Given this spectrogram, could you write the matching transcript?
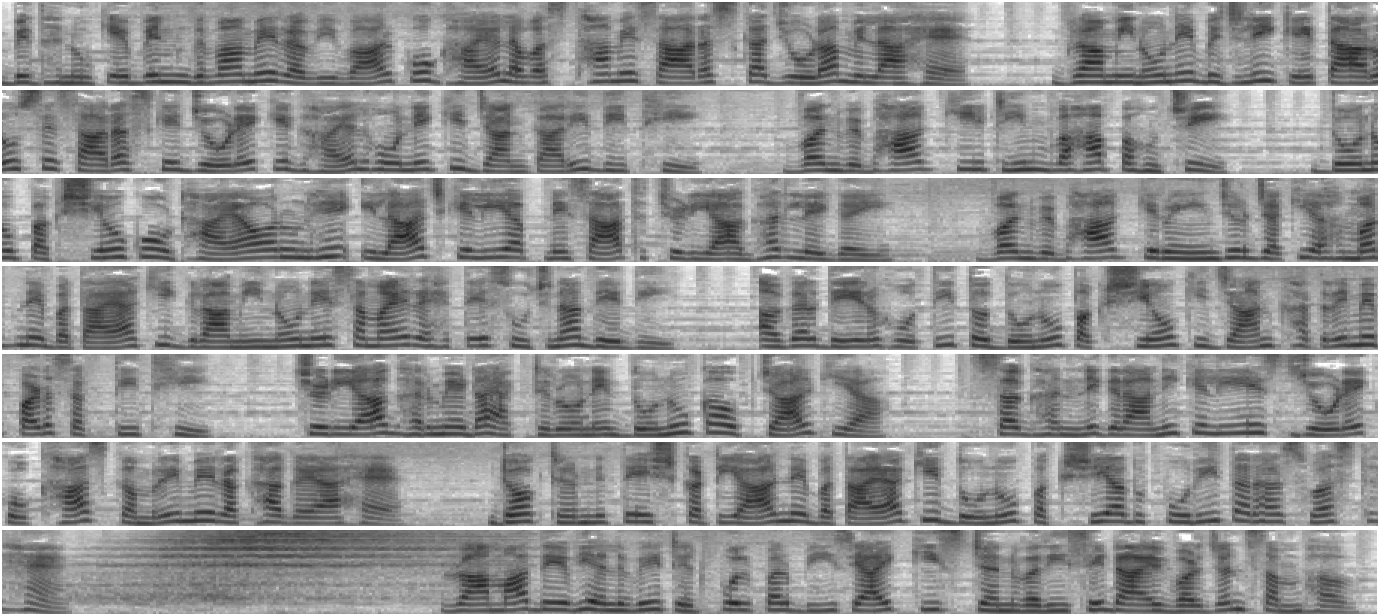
बिधनु के बिनगवा में रविवार को घायल अवस्था में सारस का जोड़ा मिला है। ग्रामीणों ने बिजली के तारों से सारस के जोड़े के घायल होने की जानकारी दी थी वन विभाग की टीम वहाँ पहुँची। दोनों पक्षियों को उठाया और उन्हें इलाज के लिए अपने साथ चिड़ियाघर ले गई। वन विभाग के रेंजर जकी अहमद ने बताया कि ग्रामीणों ने समय रहते सूचना दे दी अगर देर होती तो दोनों पक्षियों की जान खतरे में पड़ सकती थी चिड़ियाघर में डॉक्टरों ने दोनों का उपचार किया सघन निगरानी के लिए इस जोड़े को खास कमरे में रखा गया है। डॉक्टर नितेश कटियार ने बताया कि दोनों पक्षी अब पूरी तरह स्वस्थ हैं। रामा देवी एलिवेटेड पुल पर 20 या इक्कीस जनवरी से डायवर्जन संभव।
